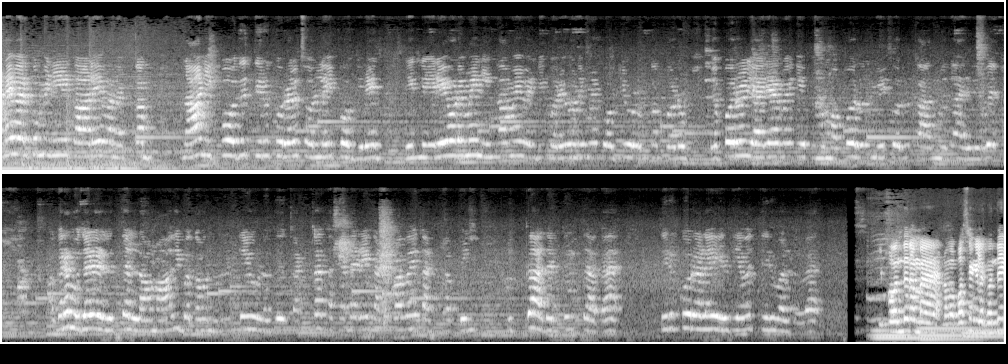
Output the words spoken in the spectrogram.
அனைவருக்கும் இனிய காலை வணக்கம். நான் இப்போது திருக்குறள் சொல்லை போகிறேன். என் இறையோடமே நீங்காமை வேண்டி குறையோடமை போக்கி ஒழுக்கப்படும். எப்பொருள் யாரையாமை கேட்கணும் அப்பொருள் மெய்ப்பொருள் காண்பது அறிவு அகர முதல் எழுத்தெல்லாம் ஆதிபகவன் உள்ளே உள்ளது. கற்க கசடரை கற்பவை கற்ற பின் மிக்க அதற்கு தக. திருக்குறளை எழுதியவர் திருவள்ளுவர். இப்போ வந்து நம்ம நம்ம பசங்களுக்கு வந்து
